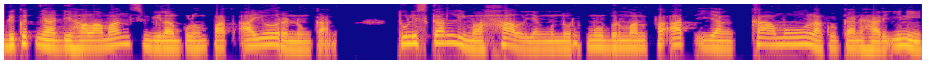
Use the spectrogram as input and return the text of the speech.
Berikutnya di halaman 94, ayo renungkan. Tuliskan lima hal yang menurutmu bermanfaat yang kamu lakukan hari ini.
